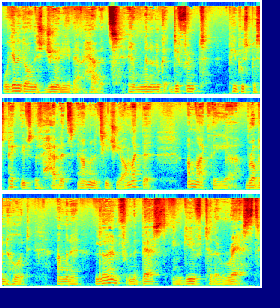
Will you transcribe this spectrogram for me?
we're going to go on this journey about habits and we're going to look at different people's perspectives of habits and I'm going to teach you. I'm like the I'm like the uh, Robin Hood. I'm going to learn from the best and give to the rest.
